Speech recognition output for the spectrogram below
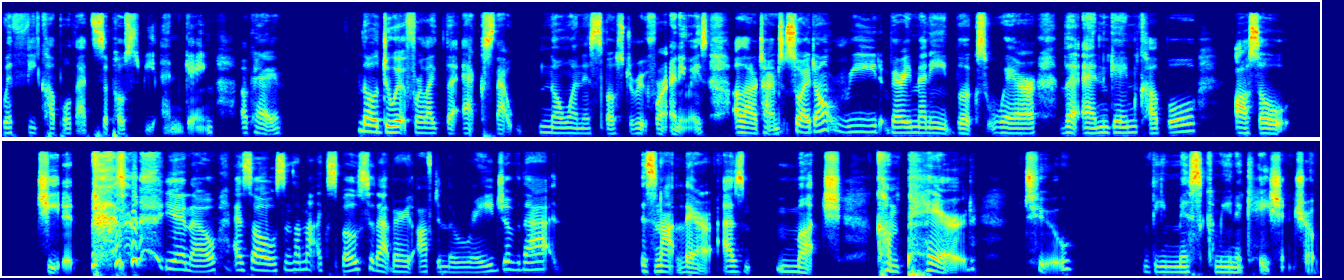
with the couple that's supposed to be endgame. Okay. They'll do it for like the ex that no one is supposed to root for, anyways, a lot of times. So I don't read very many books where the endgame couple also cheated, you know? And so since I'm not exposed to that very often, the rage of that is not there as much compared to the miscommunication trope.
